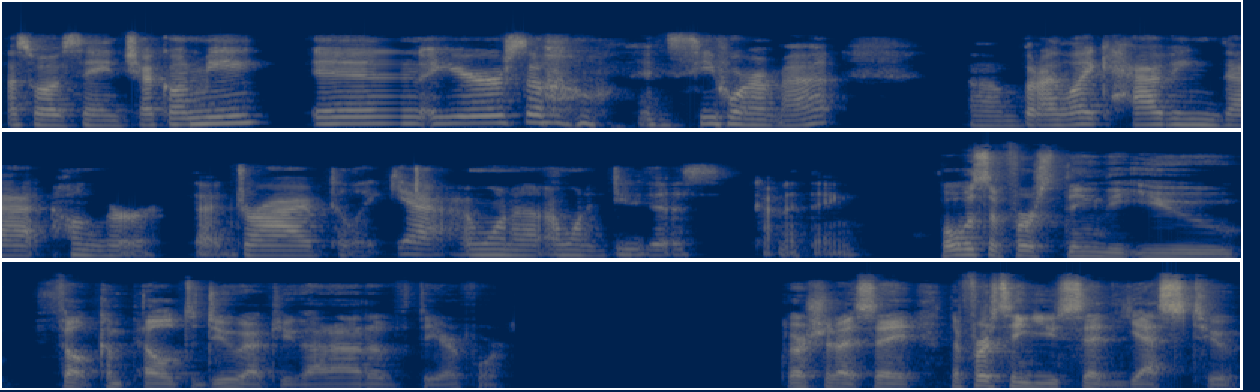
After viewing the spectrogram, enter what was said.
That's why I was saying check on me in a year or so and see where I'm at. Um, but I like having that hunger, that drive to like, yeah, I want to, I want to do this kind of thing. What was the first thing that you felt compelled to do after you got out of the Air Force? Or should I say, the first thing you said yes to?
